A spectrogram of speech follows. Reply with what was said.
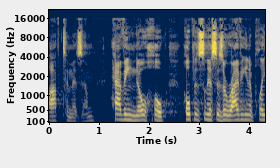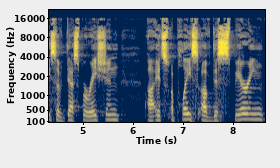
optimism, having no hope. Hopelessness is arriving in a place of desperation. Uh, it's a place of despairing.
